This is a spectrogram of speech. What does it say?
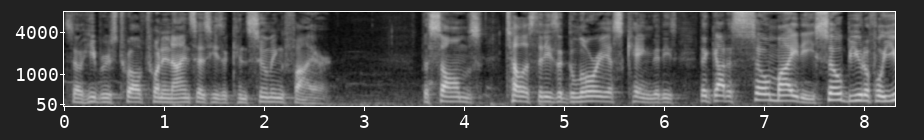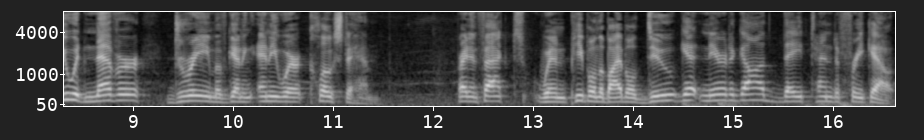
So Hebrews 12:29 says he's a consuming fire. The Psalms tell us that he's a glorious king, that, he's, that God is so mighty, so beautiful, you would never dream of getting anywhere close to him. Right? In fact, when people in the Bible do get near to God, they tend to freak out.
